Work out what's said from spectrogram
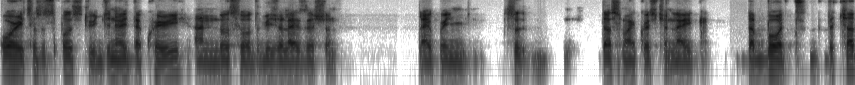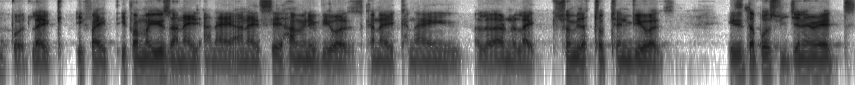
or it's also supposed to generate the query and also the visualization like when so that's my question like the bot the chatbot like if i if i'm a user and i and i and i say how many viewers can i can i i don't know like show me the top 10 viewers. Is it supposed to generate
